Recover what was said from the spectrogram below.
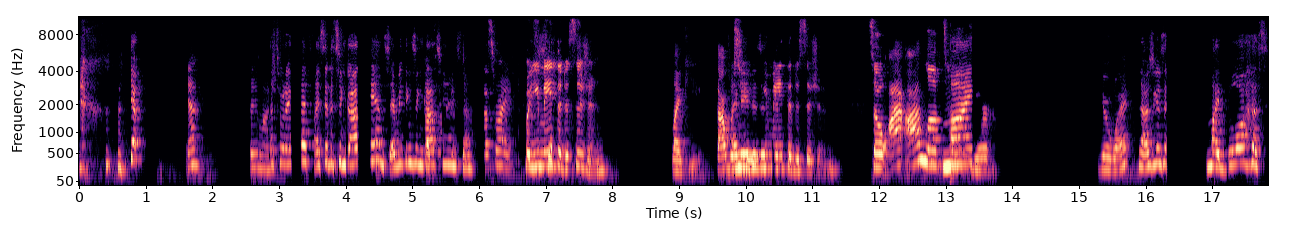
Yep. Yeah pretty much. That's what I said. I said it's in God's hands. Everything's in God's right. hands now. That's right. But you made the decision. Like that was you. You made the decision. So I I love my your your what? No, I was gonna say my boss.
